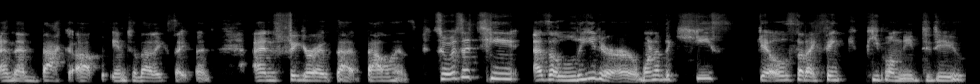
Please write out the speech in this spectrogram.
and then back up into that excitement and figure out that balance. So as a team, as a leader, one of the key skills that I think people need to do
